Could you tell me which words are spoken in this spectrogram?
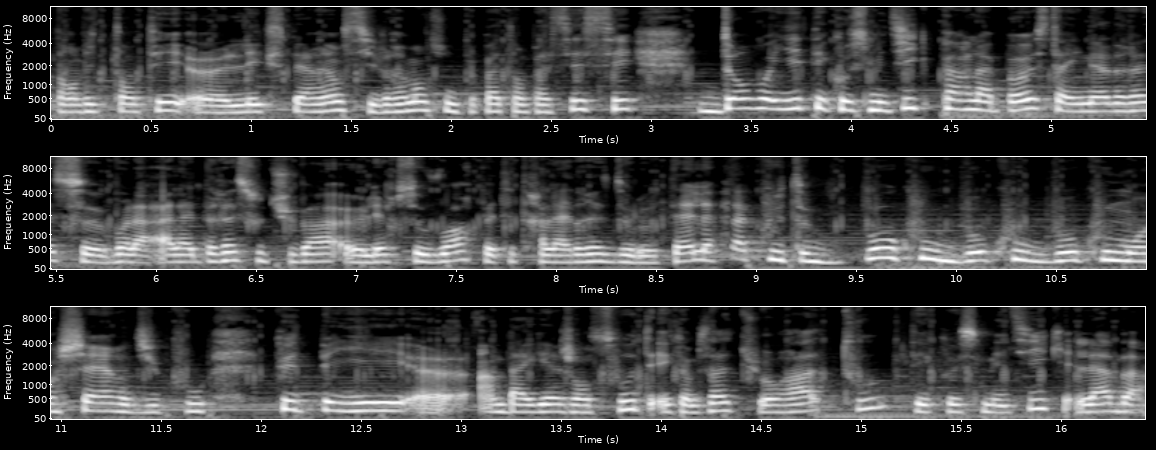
tu as envie de tenter l'expérience, si vraiment tu ne peux pas t'en passer, c'est d'envoyer tes cosmétiques par la poste à une adresse, voilà, à l'adresse où tu vas les recevoir, peut-être à l'adresse de l'hôtel. Ça coûte beaucoup, beaucoup, beaucoup moins cher du coup que de payer un bagage en soute et comme ça tu auras tous tes cosmétiques là-bas.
